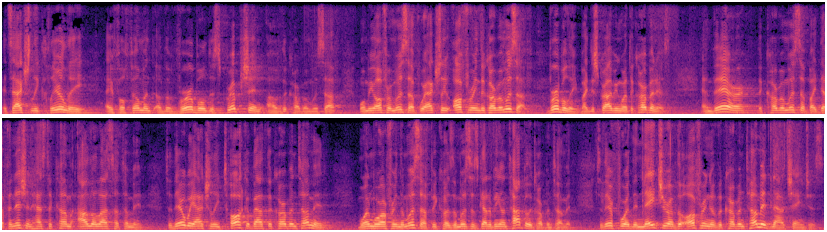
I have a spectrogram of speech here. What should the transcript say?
It's actually clearly a fulfillment of the verbal description of the korban Musaf. When we offer Musaf, we're actually offering the korban Musaf verbally by describing what the korban is. And there, the korban musaf, by definition, has to come alalas hatamid. So there we actually talk about the korban tamid when we're offering the musaf because the musaf's got to be on top of the korban tamid. So therefore, the nature of the offering of the korban tamid now changes.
